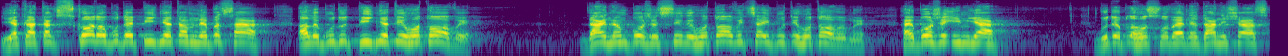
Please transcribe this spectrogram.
яка так скоро буде піднята в небеса, але будуть підняті готові. Дай нам, Боже, сили готовитися і бути готовими. Хай Боже ім'я буде благословене в даний час,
